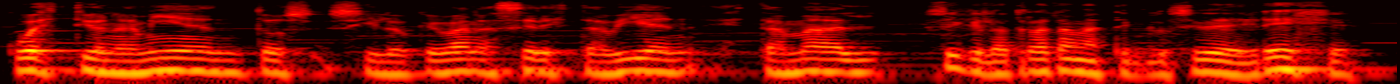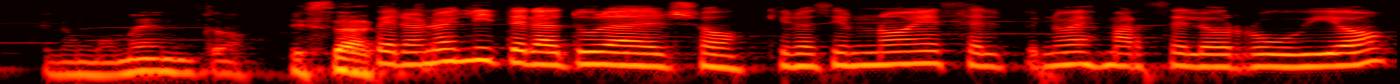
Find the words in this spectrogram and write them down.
cuestionamientos, si lo que van a hacer está bien, está mal. Sí, que lo tratan hasta inclusive de hereje en un momento. Exacto. Pero no es literatura del yo, quiero decir, no es el no es Marcelo Rubio,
